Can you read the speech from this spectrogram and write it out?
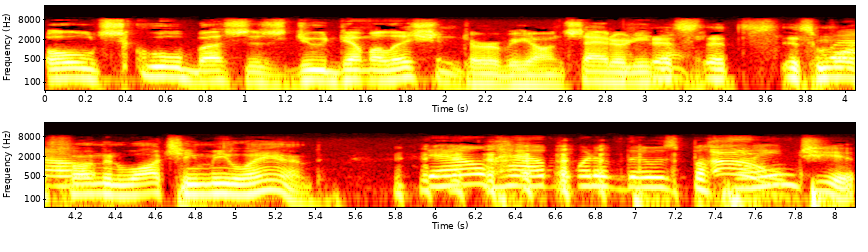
old school buses do demolition derby on Saturday it's night. it's it's more Well- fun than watching me land. Now have one of those behind you.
